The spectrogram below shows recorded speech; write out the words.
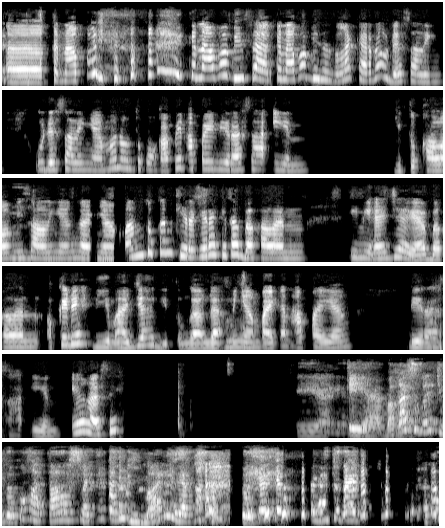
Uh, kenapa kenapa bisa kenapa bisa selek? Karena udah saling udah saling nyaman untuk ungkapin apa yang dirasain. Gitu. Kalau hmm. misalnya nggak nyaman tuh kan kira-kira kita bakalan ini aja ya bakalan oke okay deh diem aja gitu. Nggak nggak menyampaikan apa yang dirasain. Iya nggak sih Iya, iya. iya. bahkan sebenarnya juga aku nggak tahu slide tadi gimana ya kan. Tuh kan gitu kan. Aku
